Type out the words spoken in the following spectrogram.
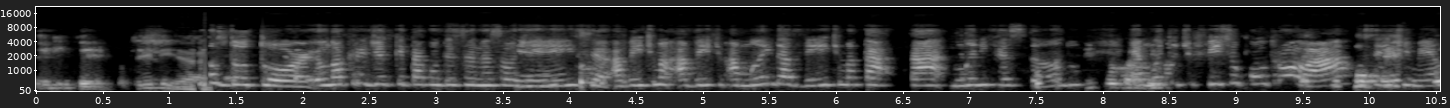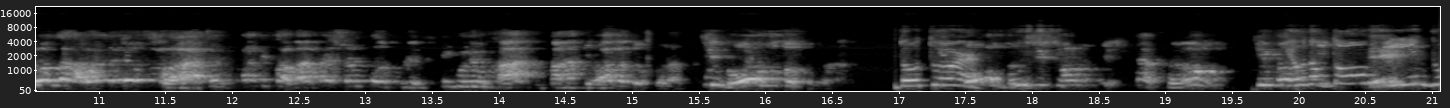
Tem que ter. Ele, é, Mas, doutor, eu não acredito que está acontecendo nessa audiência. A vítima, a vítima, a mãe da vítima está tá manifestando. É muito difícil controlar o sentimento. Toda hora eu falar, você não pode falar, para a senhora engolir um rato, uma radiola, doutora. De novo, doutora. Doutor, eu não estou ouvindo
